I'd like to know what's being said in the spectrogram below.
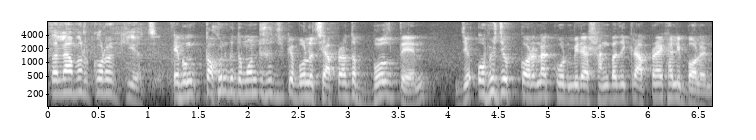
তাহলে আমার করার কি আছে? এবং তখন কিন্তু মন্ত্রী সচিবকে বলেছি আপনারা তো বলতেন যে অভিযোগ করে না কর্মীরা সাংবাদিকরা আপনারা খালি বলেন।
